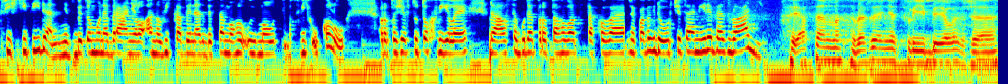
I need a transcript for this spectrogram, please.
příští týden. Nic by tomu nebránilo a nový kabinet by se mohl ujmout svých úkolů, protože v tuto chvíli dál se bude protahovat takové, řekla bych, do určité míry bezvládí. Já jsem veřejně slíbil, že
